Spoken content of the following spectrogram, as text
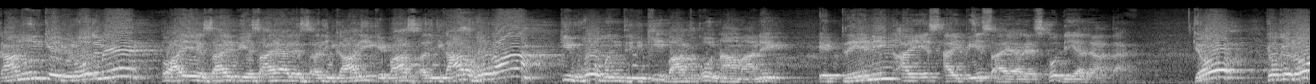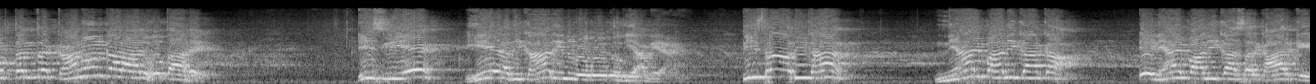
कानून के विरोध में तो I S I P S I R S अधिकारी के पास अधिकार होगा कि वो मंत्री की बात को ना माने। एक training I S I P S I R S को दिया जाता है। क्यों? क्योंकि लोकतंत्र कानून का राज होता है। इसलिए ये अधिकार इन लोगों को दिया गया है। तीसरा अधिकार, न्यायपालिका का। ये न्यायपालिका सरकार के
